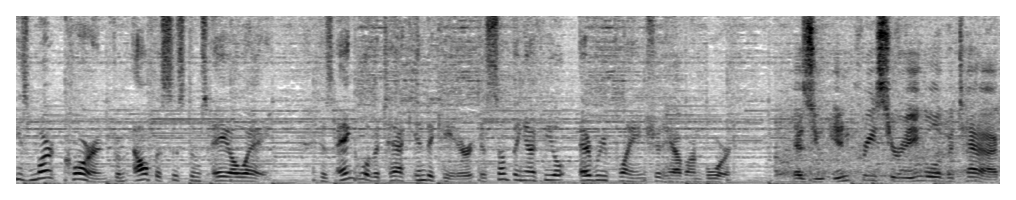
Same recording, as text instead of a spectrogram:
He's Mark Corin from Alpha Systems AOA. His angle of attack indicator is something I feel every plane should have on board. As you increase your angle of attack,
